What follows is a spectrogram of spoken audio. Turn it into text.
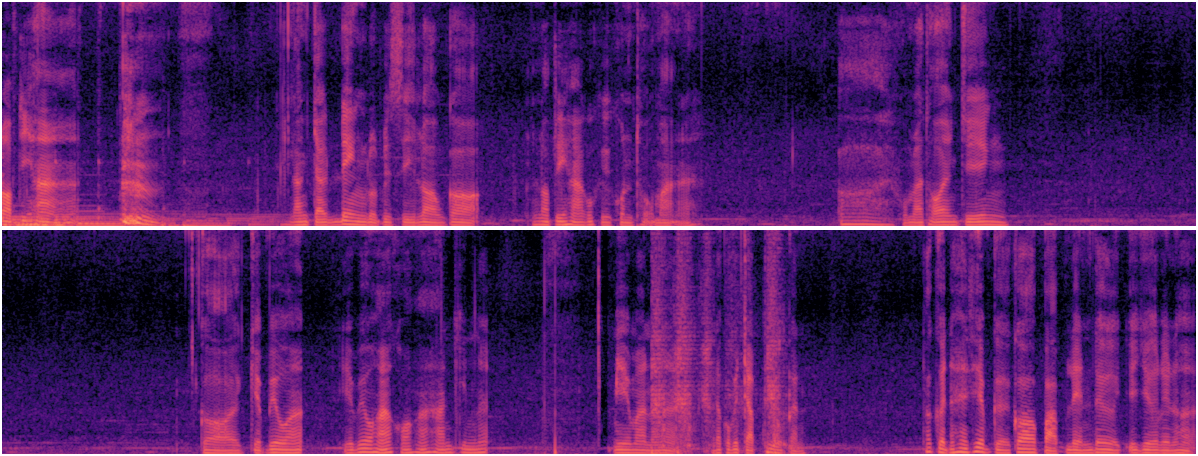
รอบที่ห้าหลังจากเด้งหลุดไปสี่รอบก็รอบที่ห้าก็คือคนโทรมานะ เอ้ยผมละท้อจริงๆ ก็เก็บเวลฮะ เก็บเวลหาของหาอาหารกินนะ มีมานะฮะแล้วก็ไปจับเทียบกัน ถ้าเกิดจะให้เทียบเกิดก็ปรับเรนเดอร์เยอะๆเลยนะฮะ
